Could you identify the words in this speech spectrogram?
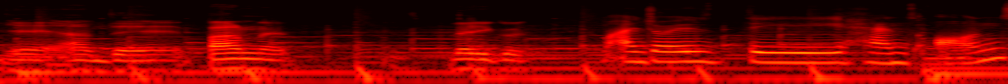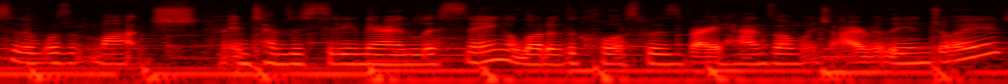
yeah, and the partner is very good. I enjoyed the hands-on, so there wasn't much in terms of sitting there and listening. A lot of the course was very hands-on, which I really enjoyed,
